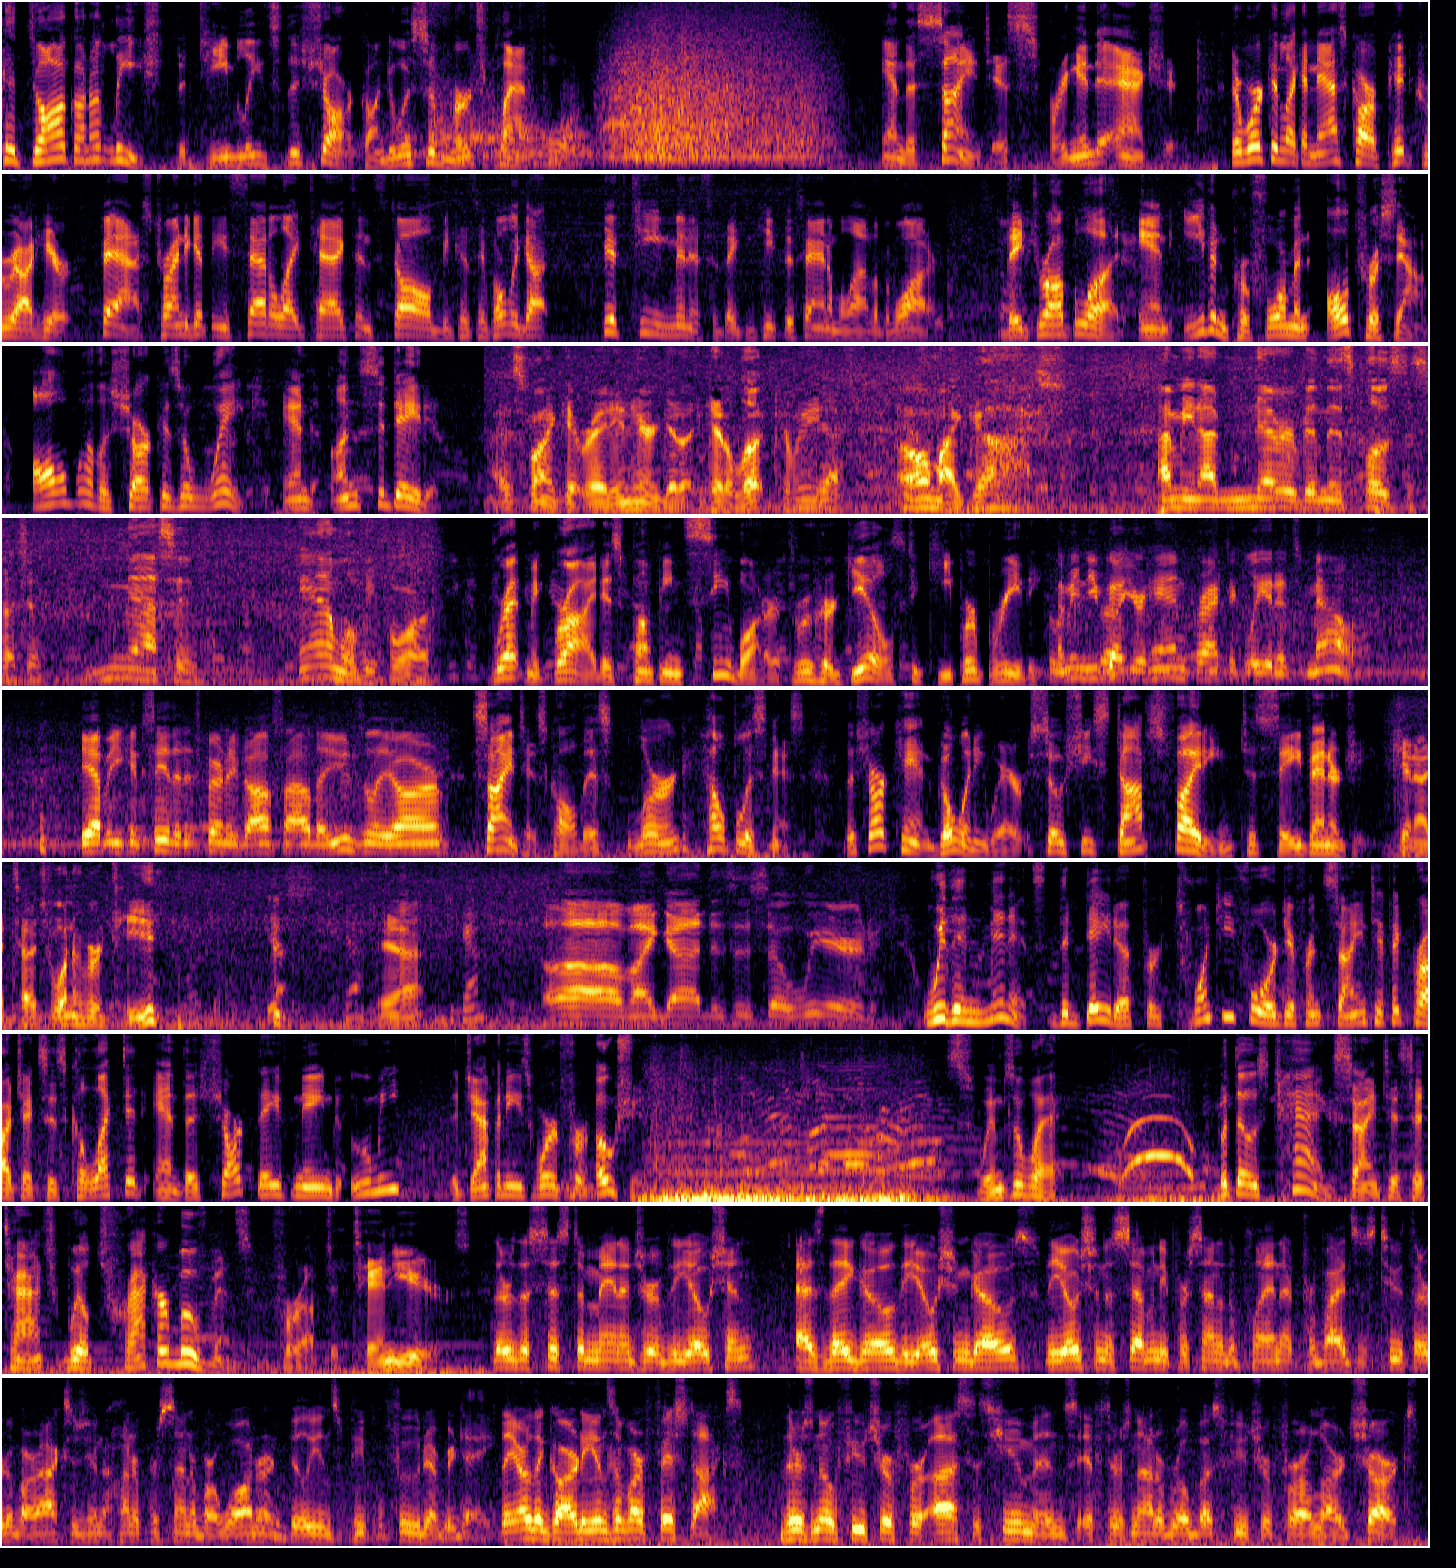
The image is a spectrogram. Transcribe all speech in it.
Like a dog on a leash, the team leads the shark onto a submerged platform. And the scientists spring into action. They're working like a NASCAR pit crew out here, fast, trying to get these satellite tags installed because they've only got 15 minutes that they can keep this animal out of the water. They draw blood and even perform an ultrasound, all while the shark is awake and unsedated. I just want to get right in here and get a, get a look. Can we? Oh my gosh. I mean, I've never been this close to such a massive animal before. Brett McBride is pumping seawater through her gills to keep her breathing. I mean, you've got your hand practically in its mouth. Yeah, but you can see that it's fairly docile. They usually are. Scientists call this learned helplessness. The shark can't go anywhere, so she stops fighting to save energy. Can I touch one of her teeth? Yes. Yeah. Yeah. You can. Oh my God, this is so weird. Within minutes, the data for 24 different scientific projects is collected, and the shark they've named Umi, the Japanese word for ocean, swims away. But those tags scientists attach will track her movements for up to 10 years. They're the system manager of the ocean. As they go, the ocean goes. The ocean is 70% of the planet, provides us two thirds of our oxygen, 100% of our water, and billions of people food every day. They are the guardians of our fish stocks. There's no future for us as humans if there's not a robust future for our large sharks.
